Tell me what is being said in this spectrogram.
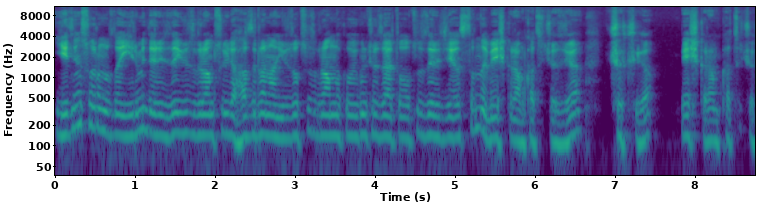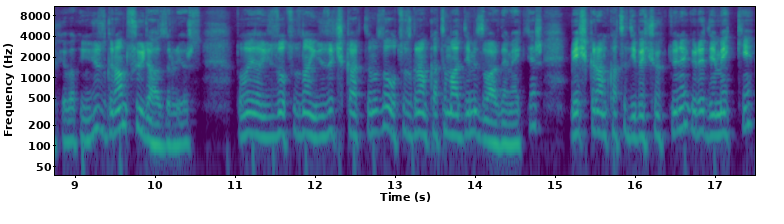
7. sorumuzda 20 derecede 100 gram suyla hazırlanan 130 gramlık uygun çözelti 30 dereceye ısıtımda 5 gram katı çözüyor. Çöküyor. 5 gram katı çöküyor. Bakın 100 gram suyla hazırlıyoruz. Dolayısıyla 130'dan 100'ü çıkarttığımızda 30 gram katı maddemiz var demektir. 5 gram katı dibe çöktüğüne göre demek ki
